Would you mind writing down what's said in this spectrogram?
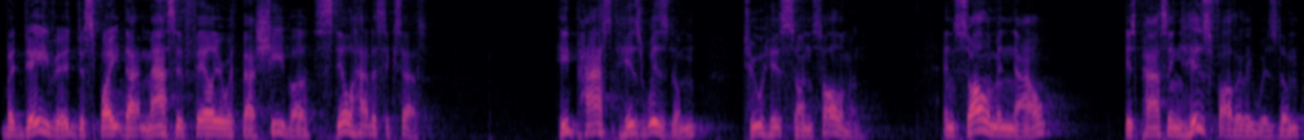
But David, despite that massive failure with Bathsheba, still had a success. He passed his wisdom to his son Solomon. And Solomon now is passing his fatherly wisdom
